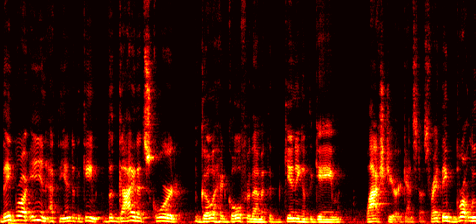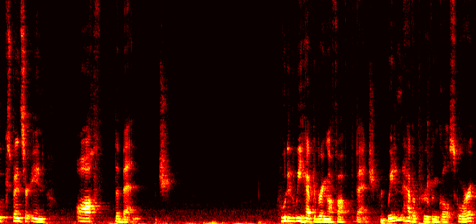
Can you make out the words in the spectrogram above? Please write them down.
they brought in at the end of the game the guy that scored the go ahead goal for them at the beginning of the game last year against us, right? They brought Luke Spencer in off the bench. Who did we have to bring off off the bench? We didn't have a proven goal scorer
